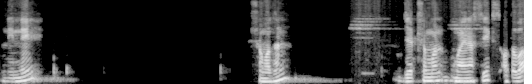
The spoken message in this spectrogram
নির্ণয় সমাধান জেড সমান মাইনাস সিক্স অথবা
